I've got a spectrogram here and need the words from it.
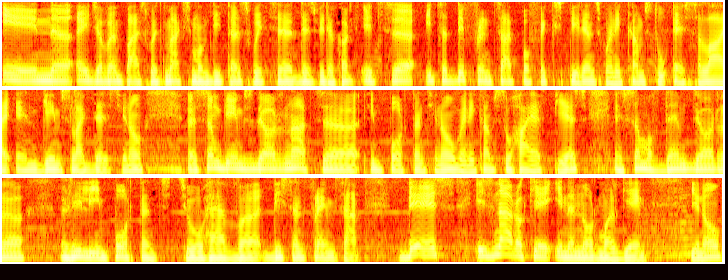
in uh, Age of Empires with maximum details with uh, this video card, it's uh, it's a different type of experience when it comes to SLI and games like this. You know, uh, some games they are not uh, important. You know, when it comes to high FPS, and some of them they are uh, really important to have decent frames up. This is not okay in a normal game. You know,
